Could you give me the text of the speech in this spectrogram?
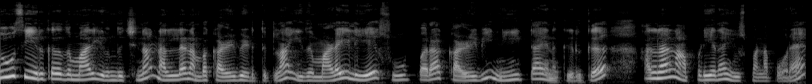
தூசி இருக்கிறது மாதிரி இருந்துச்சுன்னா நல்லா நம்ம கழுவி எடுத்துக்கலாம். இது மழையிலேயே சூப்பராக கழுவி நீட்டாக எனக்கு இருக்குது அதனால் நான் அப்படியே தான் யூஸ் பண்ண போகிறேன்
